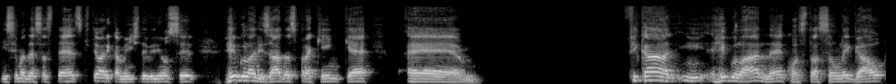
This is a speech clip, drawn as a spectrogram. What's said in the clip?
em cima dessas terras que teoricamente deveriam ser regularizadas para quem quer é, ficar regular, né, com a situação legal,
